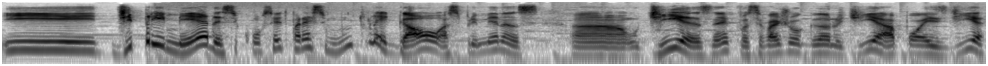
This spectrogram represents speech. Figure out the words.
E de primeira, esse conceito parece muito legal. As primeiras uh, dias, né? Que você vai jogando dia após dia.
